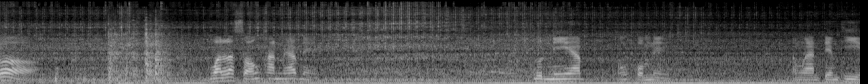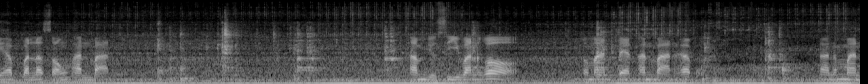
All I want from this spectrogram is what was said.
ก็วันละสองพันครับเนี่ยรุ่นนี้ครับของผมเนี่ยทำงานเต็มที่ครับวันละสองพันบาททำอยู่สี่วันก็ประมาณแปดพันบาทครับค่าน้ำมัน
